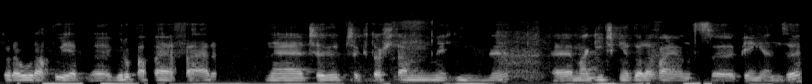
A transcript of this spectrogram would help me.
które uratuje e, grupa PFR, e, czy, czy ktoś tam inny, magicznie dolewając pieniędzy,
